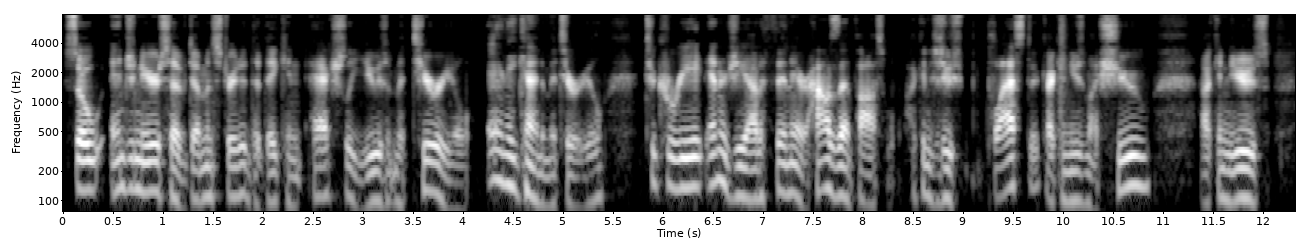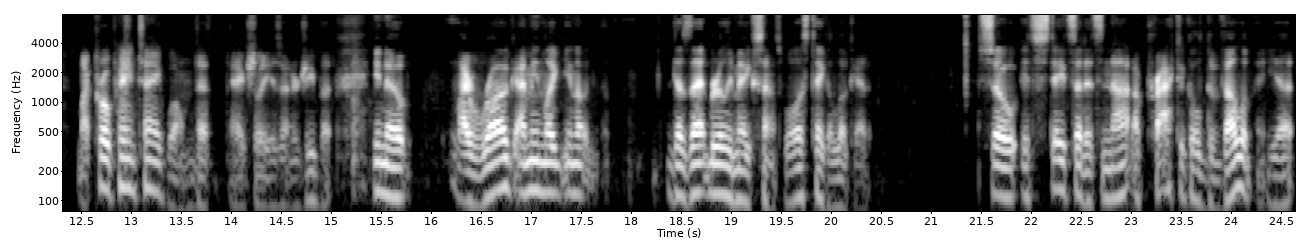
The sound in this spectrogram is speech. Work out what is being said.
So, engineers have demonstrated that they can actually use material, any kind of material, to create energy out of thin air. How is that possible? I can just use plastic, I can use my shoe, I can use my propane tank. Well, that actually is energy, but you know, my rug. I mean, like, you know, does that really make sense? Well, let's take a look at it. So it states that it's not a practical development yet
